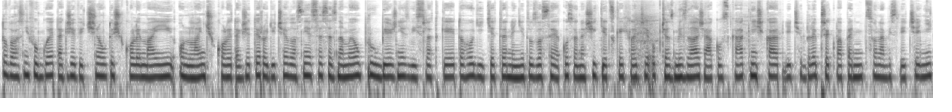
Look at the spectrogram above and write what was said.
to vlastně funguje tak, že většinou ty školy mají online školy, takže ty rodiče vlastně se seznamují průběžně z výsledky toho dítěte. Není to zase jako za našich dětských let, že občas zmizela žákovská knížka, rodiče byli překvapení, co na vysvědčení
